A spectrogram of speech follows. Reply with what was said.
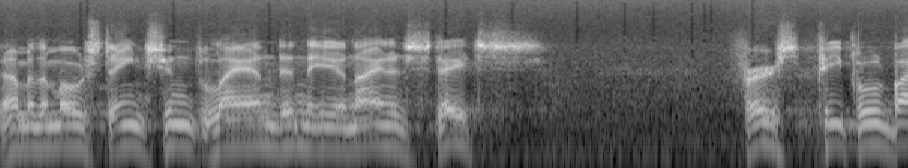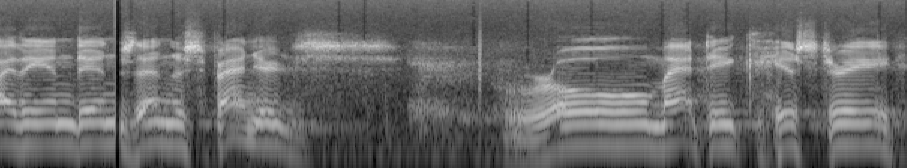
Some of the most ancient land in the United States first peopled by the Indians, then the Spaniards. Romantic history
